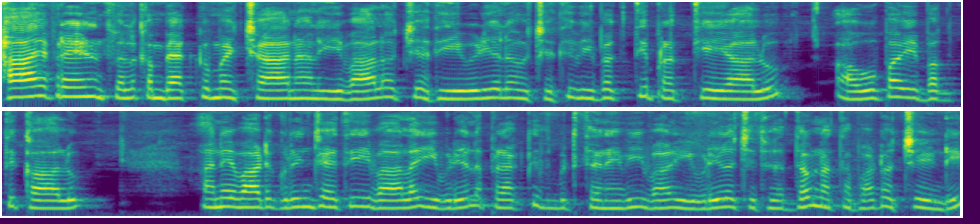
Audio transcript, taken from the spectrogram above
Hi friends welcome back to my channel ఇవాళ వచ్చేసి ఈ వీడియోలో వచ్చేసి విభక్తి ప్రత్యయాలు ఔప విభక్తి కాలు అనే వాటి గురించి అయితే ఇవాళ ఈ వీడియోలో ప్రాక్టీస్ బిట్స్ అనేవి ఇవాళ ఈ వీడియోలో వచ్చి చూద్దాం. నాతో పాటు వచ్చేయండి.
